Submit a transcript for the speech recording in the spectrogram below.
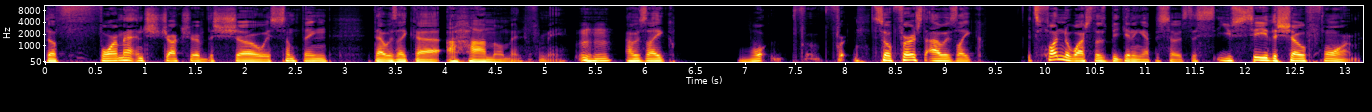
the format and structure of the show is something that was like a aha moment for me. mm-hmm. I was like, what? For, for, so first, I was like, it's fun to watch those beginning episodes. This you see the show form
